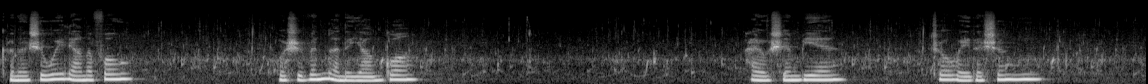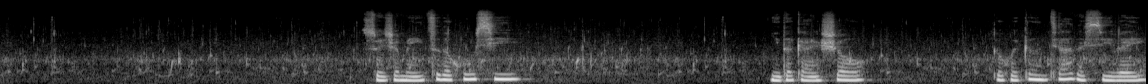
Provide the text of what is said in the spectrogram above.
可能是微凉的风，或是温暖的阳光，还有身边周围的声音。随着每一次的呼吸，你的感受都会更加的细微，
